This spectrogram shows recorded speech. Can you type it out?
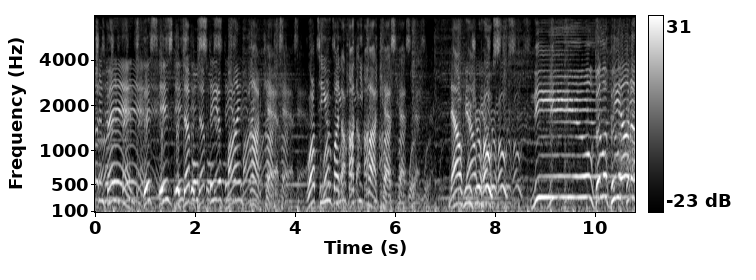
Attention fans, this is the Devil's State of Mind podcast, brought to you by the Hockey Podcast Network. Now here's your host, Neil Villapiano.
